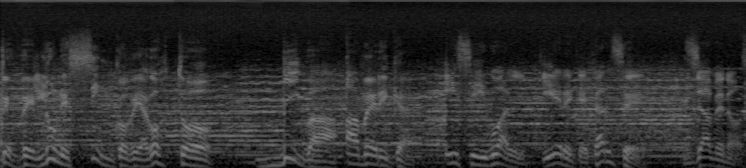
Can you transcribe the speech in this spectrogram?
Desde el lunes 5 de agosto, ¡Viva América! Y si igual quiere quejarse, llámenos.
